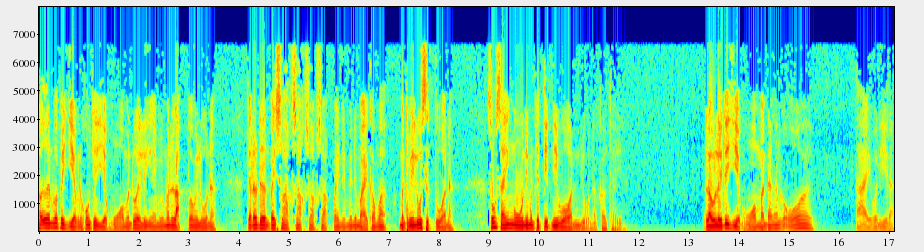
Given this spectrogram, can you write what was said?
เพอเอิญว่าไปเหยียบมันคงจะเหยียบหัวมันด้วยหรือยังไงมันหลับก็ไม่รู้นะแต่เราเดินไปซากซากซากซากไปเนี่ยไม่ได้หมายความว่า มันจะไม่รู้สึกตัวนะสงสัยงูนี่มันจะติดนิวรณ์อยู่นะเข้าใจ เราเลยได้เหยียบหัวมันทั้งนั้นก็ โอ้ยตายพอดีละ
